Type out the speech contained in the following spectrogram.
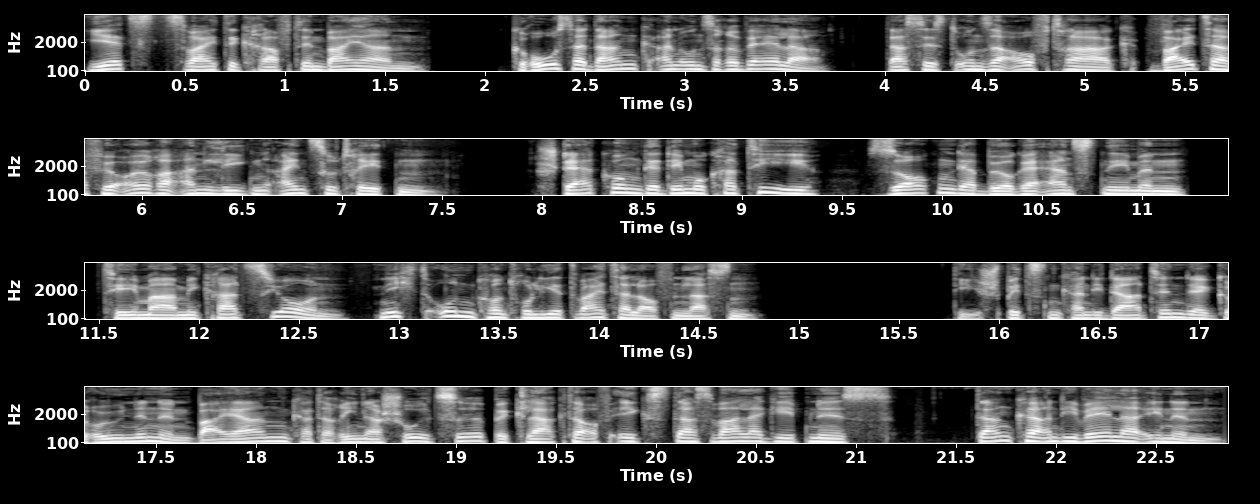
jetzt zweite Kraft in Bayern. Großer Dank an unsere Wähler. Das ist unser Auftrag, weiter für eure Anliegen einzutreten. Stärkung der Demokratie, Sorgen der Bürger ernst nehmen, Thema Migration, nicht unkontrolliert weiterlaufen lassen. Die Spitzenkandidatin der Grünen in Bayern, Katharina Schulze, beklagte auf X das Wahlergebnis. Danke an die Wählerinnen.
